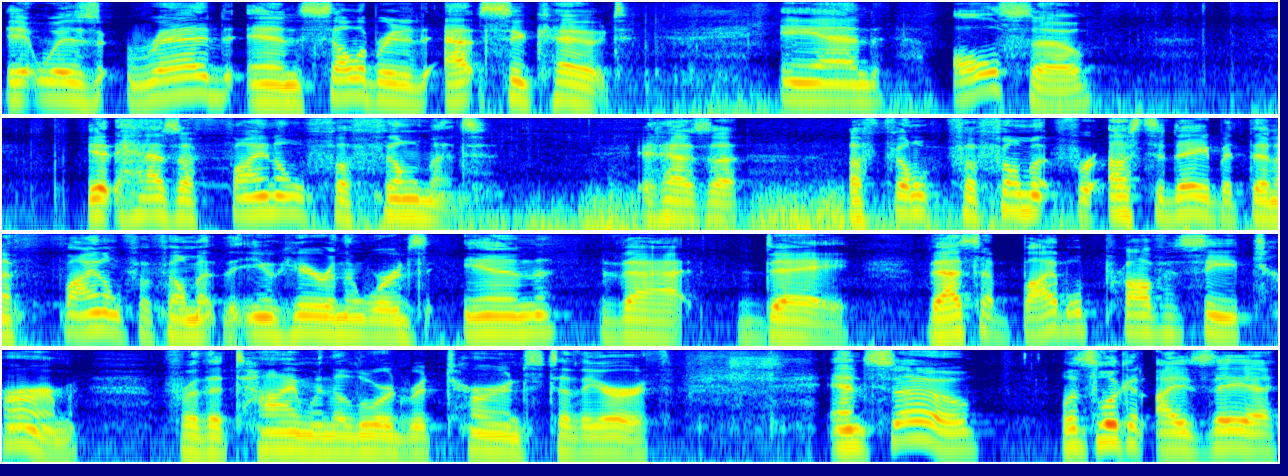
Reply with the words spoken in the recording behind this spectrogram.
It was read and celebrated at Sukkot. And also, it has a final fulfillment. It has a, a fil- fulfillment for us today, but then a final fulfillment that you hear in the words in that day. That's a Bible prophecy term for the time when the Lord returns to the earth. And so, let's look at Isaiah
